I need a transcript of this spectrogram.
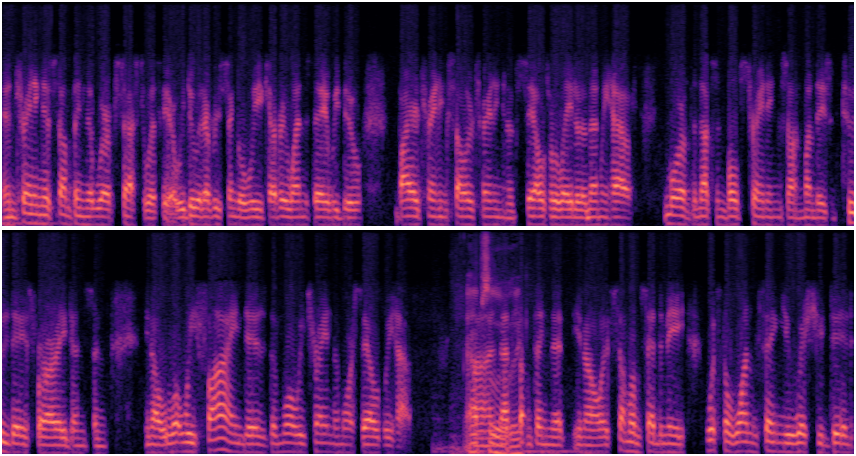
And training is something that we're obsessed with here. We do it every single week. Every Wednesday, we do buyer training, seller training, and it's sales related. And then we have more of the nuts and bolts trainings on Mondays and Tuesdays for our agents. And, you know, what we find is the more we train, the more sales we have. Absolutely. Uh, that's something that, you know, if someone said to me, what's the one thing you wish you did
